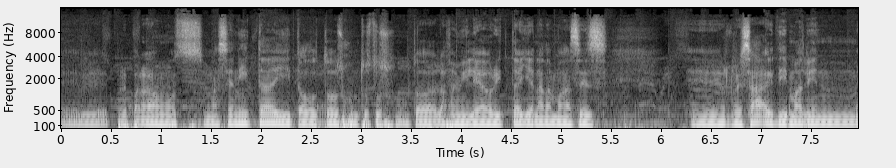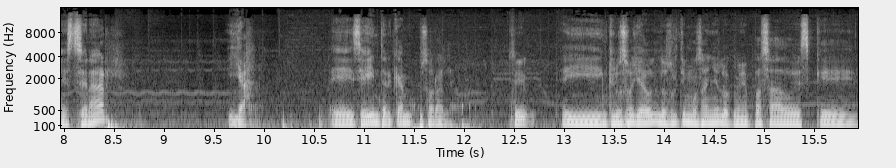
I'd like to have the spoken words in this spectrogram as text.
eh, preparábamos una cenita y todo, todos juntos, todos- toda la familia. Ahorita ya nada más es eh, rezar, y más bien es cenar y ya. Eh, si hay intercambio, pues órale. Sí, E incluso ya los últimos años lo que me ha pasado es que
